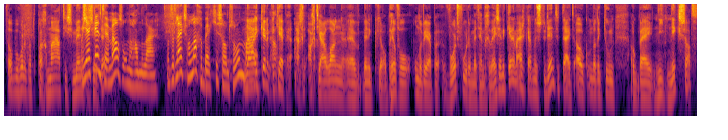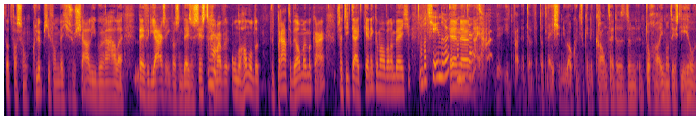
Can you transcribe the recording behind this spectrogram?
wel behoorlijk wat pragmatische mensen Maar jij zitten. kent hem als onderhandelaar. Want het lijkt zo'n lachenbekje, Samson. Maar... Nou, ik ken hem. Ik heb acht, acht jaar lang eh, ben ik op heel veel onderwerpen woordvoerder met hem geweest. En ik ken hem eigenlijk uit mijn studententijd ook. Omdat ik toen ook bij Niet Niks zat. Dat was zo'n clubje van een beetje sociaal-liberale PvdA'ers. Ik was een D66, Ja. maar we onderhandelden, we praten wel met elkaar. Dus uit die tijd ken ik hem al wel een beetje. En wat is je indruk van die eh, tijd? nou ja, dat, dat lees je nu ook natuurlijk in de krant. Hè, dat het een, een- toch wel iemand is die heel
